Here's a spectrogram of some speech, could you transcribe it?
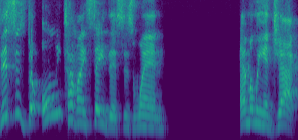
This is the only time I say this is when Emily and Jack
